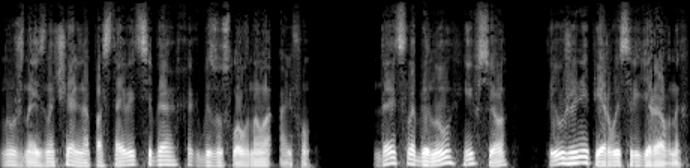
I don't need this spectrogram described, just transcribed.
нужно изначально поставить себя как безусловного альфу. Дать слабину, и все, ты уже не первый среди равных.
